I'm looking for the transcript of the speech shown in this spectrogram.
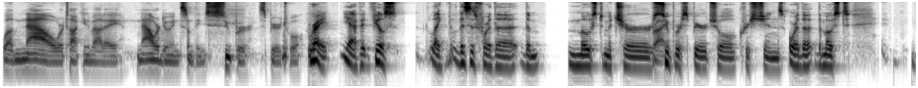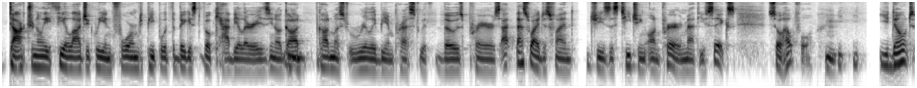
well, now we're talking about a now we're doing something super spiritual. Right. Yeah. If it feels like this is for the the most mature, super spiritual Christians, or the the most doctrinally theologically informed people with the biggest vocabularies you know mm. god god must really be impressed with those prayers I, that's why i just find jesus teaching on prayer in matthew 6 so helpful mm. you, you don't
